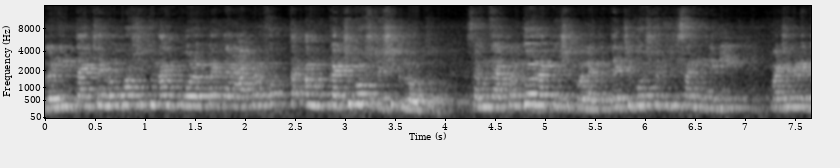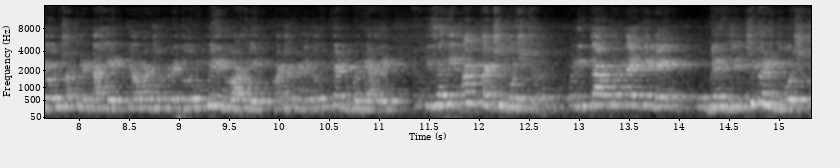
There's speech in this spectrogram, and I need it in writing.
गणिताच्या नऊ भाषेतून अंक ओळख करताना आपण फक्त अंकाची गोष्ट शिकलो होतो. समजा आपण दोन अंक शिकवला तर त्याची गोष्ट कशी सांगितलेली माझ्याकडे दोन चॉकलेट आहेत किंवा माझ्याकडे दोन पेरू आहेत माझ्याकडे दोन कॅडबरी आहेत. ही झाली अंकाची गोष्ट. पण इथं आपण काय केले बेरजेची गणित गोष्ट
